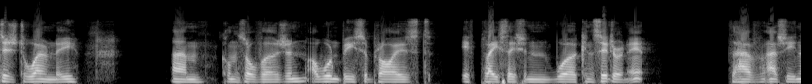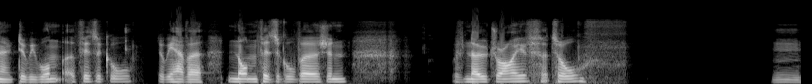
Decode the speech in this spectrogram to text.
digital only um, console version. I wouldn't be surprised if PlayStation were considering it to have actually. You know, do we want a physical? Do we have a non-physical version with no drive at all? Hmm.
